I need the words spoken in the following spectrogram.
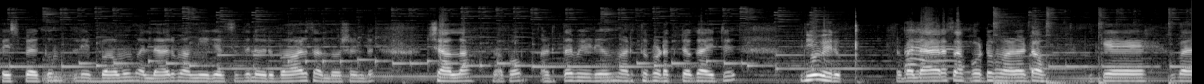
ഫേസ് പാക്കും ലിപ് ബാമും എല്ലാവരും അംഗീകരിച്ചതിന് ഒരുപാട് സന്തോഷമുണ്ട്. ഇൻഷാല്ല അപ്പം അടുത്ത വീഡിയോ അടുത്ത പ്രൊഡക്റ്റൊക്കെ ആയിട്ട് ഇനിയും വരും. അപ്പോൾ എല്ലാവരുടെ സപ്പോർട്ടും വേണം കേട്ടോ ഓക്കേ ബൈ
